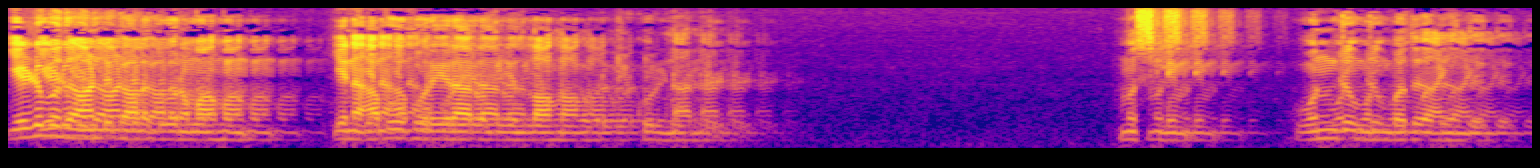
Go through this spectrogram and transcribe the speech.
எழுபது ஆண்டு கால தூரமாகும் என அபு குரைரா அவர்கள் கூறினார்கள். முஸ்லிம். ஒன்று ஒன்பது ஐந்து.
